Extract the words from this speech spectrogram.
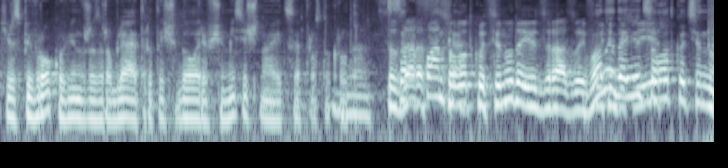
через півроку він вже заробляє 3 тисячі доларів щомісячно, і це просто круто. То зараз солодку ціну дають зразу. І Вони дають підклеїш. солодку ціну.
